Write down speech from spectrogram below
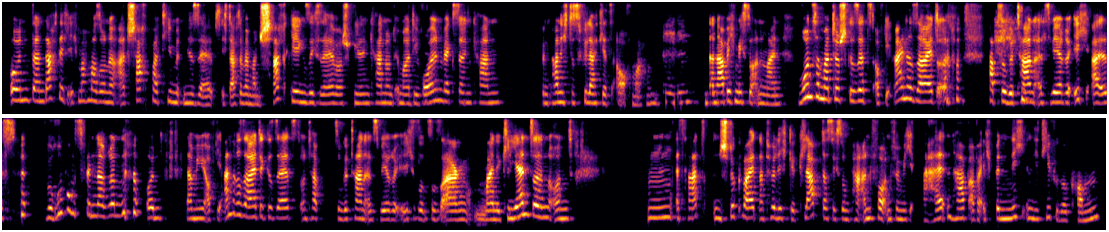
und dann dachte ich, ich mache mal so eine Art Schachpartie mit mir selbst. Ich dachte, wenn man Schach gegen sich selber spielen kann und immer die Rollen wechseln kann, dann kann ich das vielleicht jetzt auch machen. Mhm. Dann habe ich mich so an meinen Wohnzimmertisch gesetzt, auf die eine Seite, habe so getan, als wäre ich als Berufungsfinderin und dann mich auf die andere Seite gesetzt und habe so getan, als wäre ich sozusagen meine Klientin und es hat ein Stück weit natürlich geklappt, dass ich so ein paar Antworten für mich erhalten habe, aber ich bin nicht in die Tiefe gekommen.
